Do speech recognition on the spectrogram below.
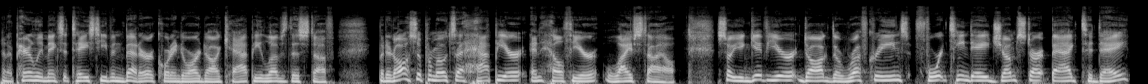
and apparently makes it taste even better, according to our dog Cap. He loves this stuff, but it also promotes a happier and healthier lifestyle. So you can give your dog the Ruff Greens 14 day jumpstart bag today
